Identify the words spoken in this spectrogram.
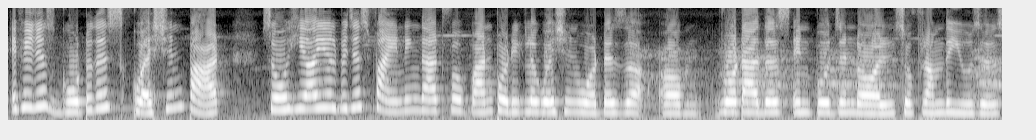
if you just go to this question part so here you'll be just finding that for one particular question what is the um, what are the inputs and all so from the users.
